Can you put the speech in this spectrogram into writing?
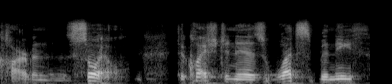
carbon in the soil. Mm-hmm. The question is, what's beneath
